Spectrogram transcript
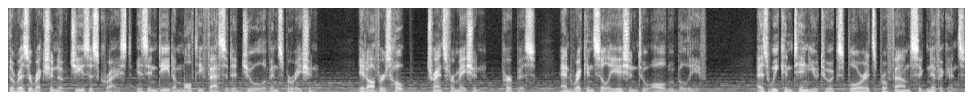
The resurrection of Jesus Christ is indeed a multifaceted jewel of inspiration. It offers hope, transformation, purpose, and reconciliation to all who believe. As we continue to explore its profound significance,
